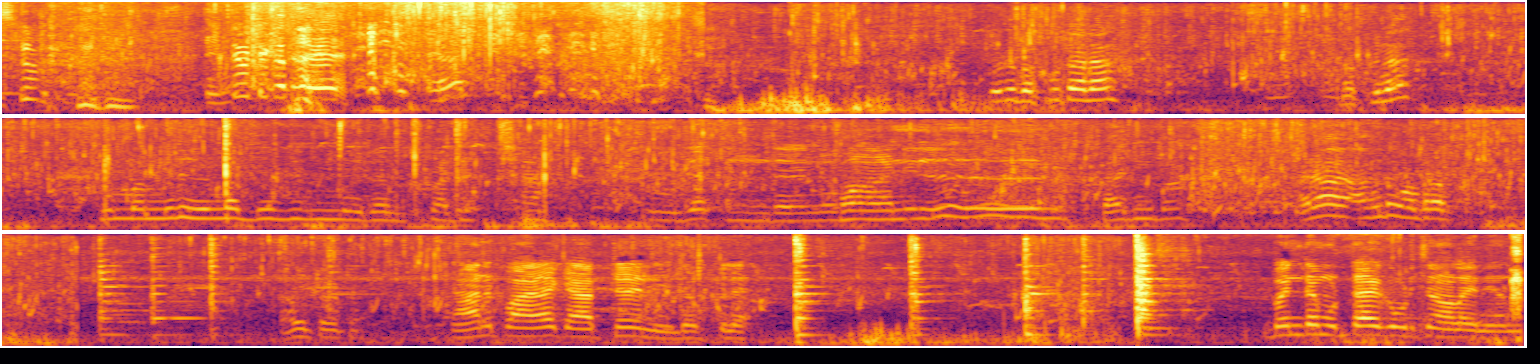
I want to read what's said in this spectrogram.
നായി. ബസ്കൂട്ടാനാ ബസ്സിനാ? അങ്ങോട്ട് കൊണ്ടുവരാം. ഞാൻ പഴയ ക്യാപ്റ്റൻ ഡൊക്കിലെ ഇപ്പൊ എന്റെ മുട്ടായൊക്കെ പിടിച്ച നാളെ ഇനി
